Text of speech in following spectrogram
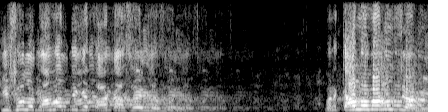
কিছু লোক আমার দিকে তাকাছে। মানে কালো মানুষ আমি।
